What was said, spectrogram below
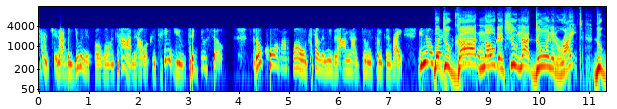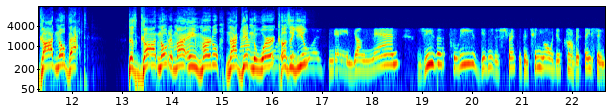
church, and I've been doing it for a long time, and I will continue to do so. So don't call my phone telling me that I'm not doing something right. You know But what? do God know that you're not doing it right? Do God know that? Does God know that my ain't Myrtle not getting the word because of you? Lord's name, young man. Jesus, please give me the strength to continue on with this conversation.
